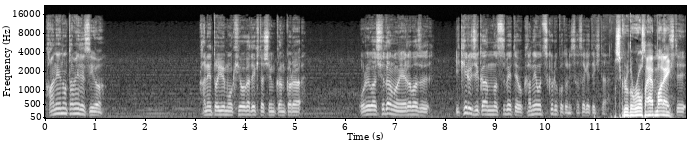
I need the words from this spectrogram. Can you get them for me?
金のためですよ。金という目標ができた瞬間から俺は手段を選ばず生きる時間の全てを金を作ることに捧げてきた。Screw the rules. I have そ money. して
